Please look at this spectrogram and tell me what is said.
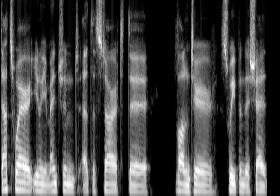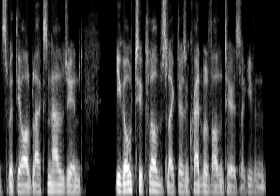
that's where you know you mentioned at the start the volunteer sweeping the sheds with the All Blacks analogy, and you go to clubs like there's incredible volunteers. Like even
